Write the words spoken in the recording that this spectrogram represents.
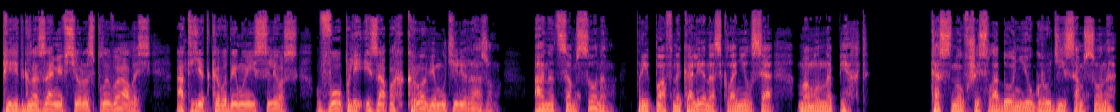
Перед глазами все расплывалось от едкого дыма и слез, вопли и запах крови мутили разум а над Самсоном, припав на колено, склонился Мамуннапехт. Коснувшись ладонью груди Самсона,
